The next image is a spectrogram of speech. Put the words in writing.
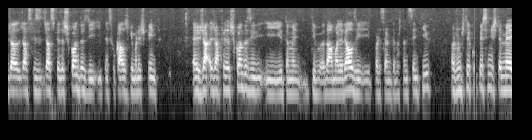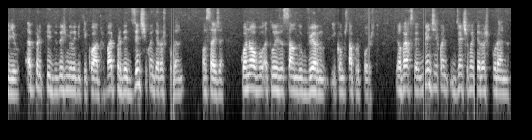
já, já, se fez, já se fez as contas e, e penso que o Carlos Guimarães Pinto uh, já, já fez as contas e, e, eu também tive a dar uma olhada delas e, e pareceram ter bastante sentido. Nós vamos ter que o pensionista médio, a partir de 2024, vai perder 250 euros por ano, ou seja, com a nova atualização do governo e como está proposto, ele vai receber menos de 250 euros por ano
